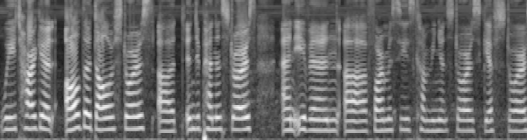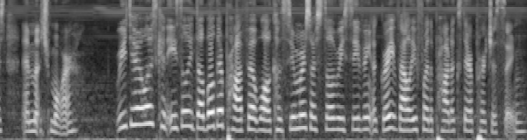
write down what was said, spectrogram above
We target all the dollar stores, uh, independent stores, and even uh, pharmacies, convenience stores, gift stores, and much more. Retailers can easily double their profit while consumers are still receiving a great value for the products they're purchasing.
